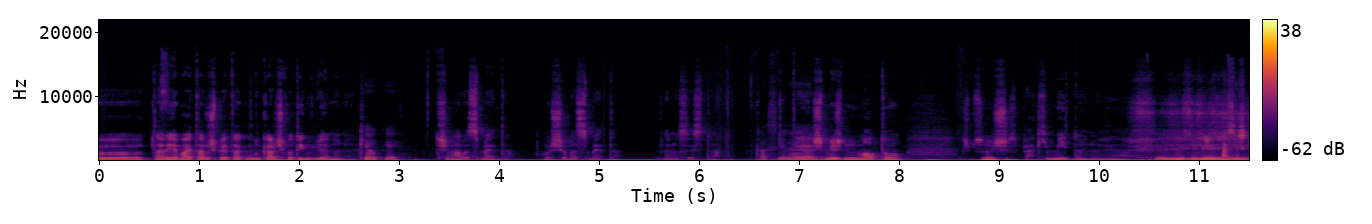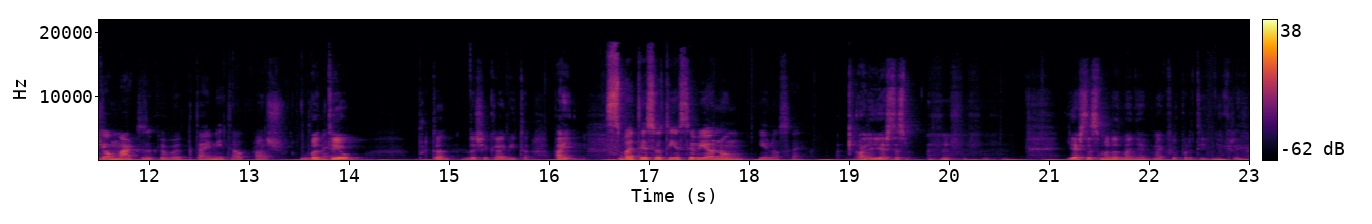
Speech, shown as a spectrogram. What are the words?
uh, estarem a baitar o espetáculo do Carlos Coutinho Vilhena, não é? Que é o quê? Chamava-se Meta. Ou chama-se Meta. Eu não sei se está. Faço Até ideia. acho mesmo de mau tom. As pessoas pá, que imitam. é? Achas que é o Mark Zuckerberg que está a imitá-lo? Acho. Bateu, portanto, deixa cá imitar. Pai, Se batesse eu tinha sabia o nome. E eu não sei. olha, e esta, se- e esta semana de manhã, como é que foi para ti, minha querida?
